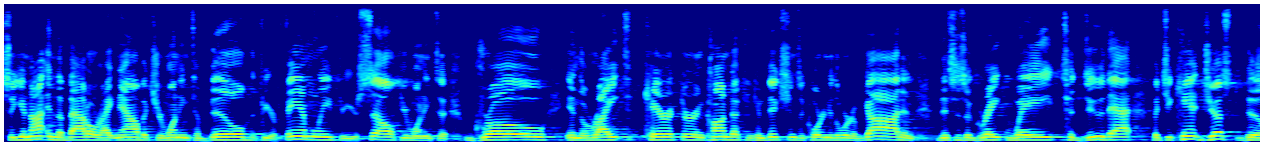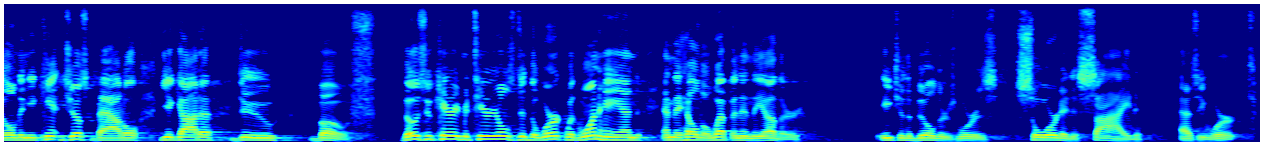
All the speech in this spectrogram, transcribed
So you're not in the battle right now, but you're wanting to build for your family, for yourself. You're wanting to grow in the right character and conduct and convictions according to the Word of God. And this is a great way to do that. But you can't just build and you can't just battle. You got to do both. Those who carried materials did the work with one hand and they held a weapon in the other. Each of the builders wore his sword at his side as he worked.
